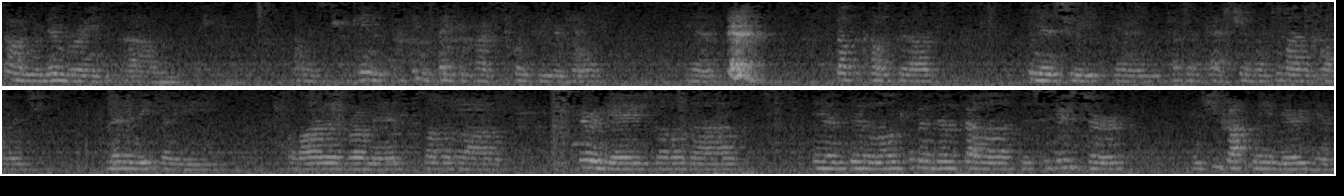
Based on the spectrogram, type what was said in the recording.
So I'm remembering, um, I was came, to faith in Christ at 23 years old. And felt the call of God to ministry and talked to the pastor, went to Bible college, met a neat lady, a lot of romance, blah, blah, blah. They're engaged, blah, blah, blah. And then along came another fella who seduced her, and she dropped me and married him.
